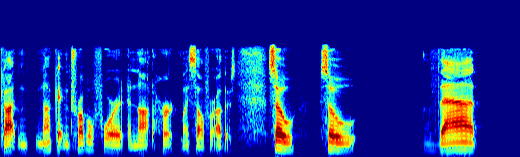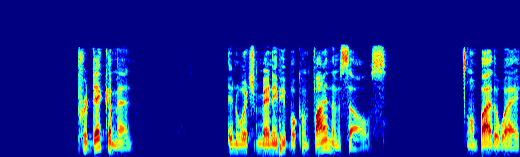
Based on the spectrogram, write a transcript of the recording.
gotten not get in trouble for it and not hurt myself or others. So so that predicament in which many people can find themselves. Oh, by the way,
